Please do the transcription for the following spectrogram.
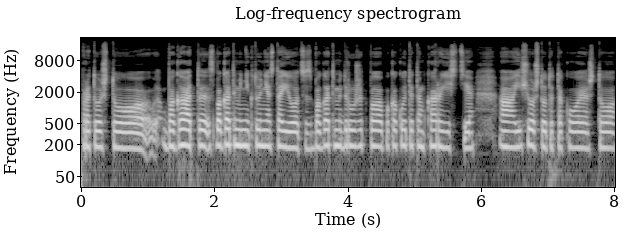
про то, что богат, с богатыми никто не остается, с богатыми дружит по, по какой-то там корысти, а, еще что-то такое, что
